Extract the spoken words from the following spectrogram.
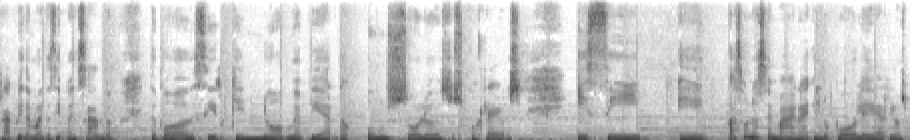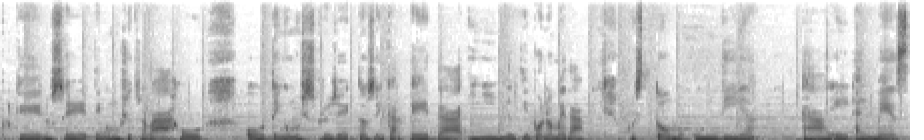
rápidamente así pensando, te puedo decir que no me pierdo un solo de sus correos. Y si eh, pasa una semana y no puedo leerlos porque, no sé, tengo mucho trabajo o tengo muchos proyectos en carpeta y el tiempo no me da, pues tomo un día al, al mes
